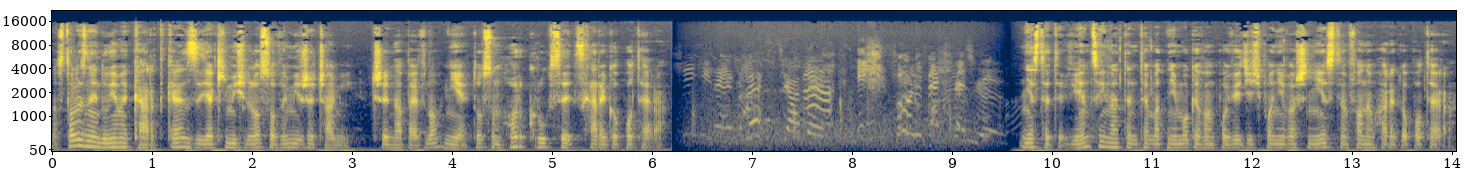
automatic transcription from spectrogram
Na stole znajdujemy kartkę z jakimiś losowymi rzeczami. Czy na pewno? Nie, to są horcruxy z Harry'ego Pottera. Niestety, więcej na ten temat nie mogę wam powiedzieć, ponieważ nie jestem fanem Harry'ego Pottera,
